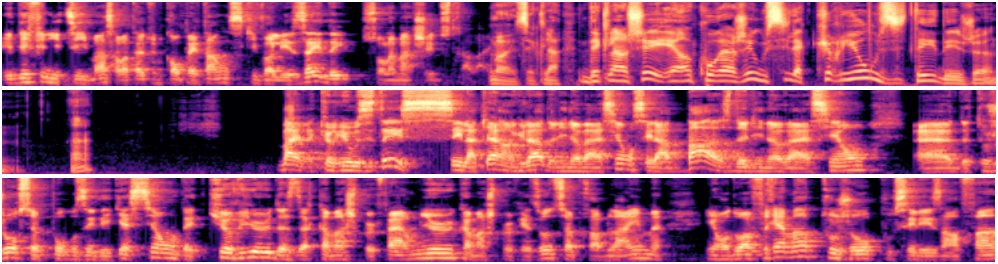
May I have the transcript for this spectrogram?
Et définitivement, ça va être une compétence qui va les aider sur le marché du travail. Oui, c'est clair. Déclencher et encourager aussi la curiosité des jeunes. Ben, la curiosité, c'est la pierre angulaire de l'innovation, c'est la base de l'innovation, euh, de toujours se poser des questions, d'être curieux, de se dire comment je peux faire mieux, comment je peux résoudre ce problème. Et on doit vraiment toujours pousser les enfants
